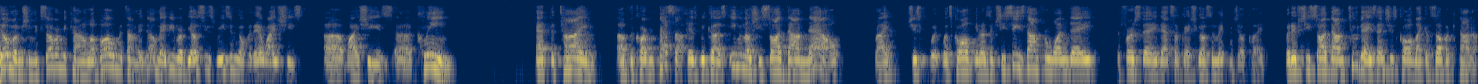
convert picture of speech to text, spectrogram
No, maybe Rabbi Yossi's reasoning over there why she's uh, why she's uh, clean at the time of the korban Pesach is because even though she saw Dam now, right? She's what's called, you know, if she sees Dam for one day, the first day, that's okay. She goes to Mikvah, she'll clay. But if she saw Dam two days, then she's called like a Zavakana.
